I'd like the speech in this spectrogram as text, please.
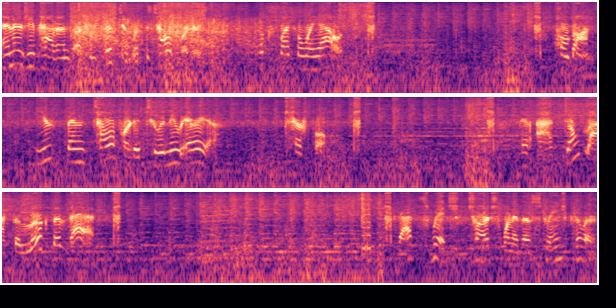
Energy patterns are consistent with the teleporters. Looks like a way out. Hold on. You've been teleported to a new area. Careful. I don't like the looks of that. That switch charged one of those strange pillars.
